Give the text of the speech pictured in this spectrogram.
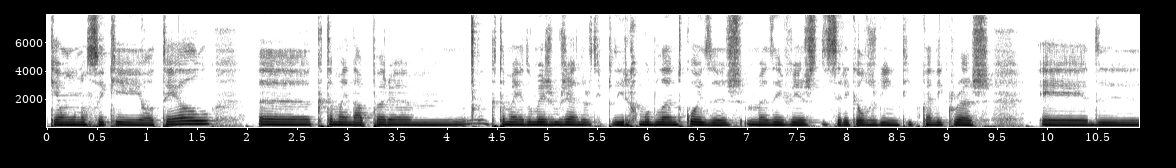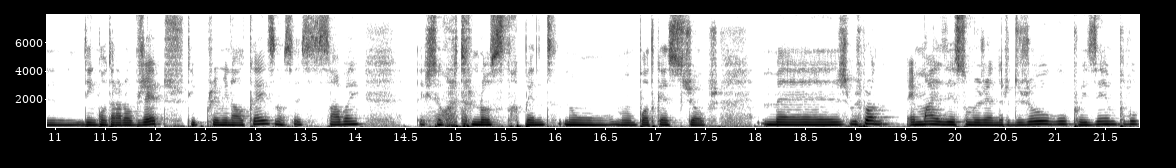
que é um não sei que hotel, uh, que também dá para. Um, que também é do mesmo género, tipo de ir remodelando coisas, mas em vez de ser aquele joguinho tipo Candy Crush, é de, de encontrar objetos, tipo Criminal Case, não sei se sabem. Isto agora tornou-se de repente num, num podcast de jogos. Mas, mas pronto, é mais esse o meu género de jogo, por exemplo.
